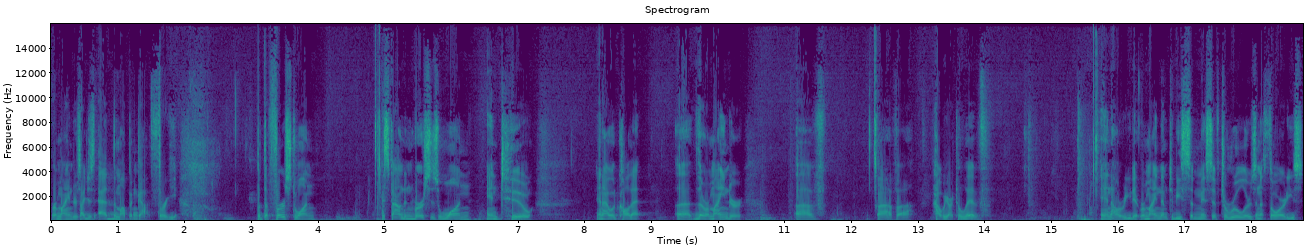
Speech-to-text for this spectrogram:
reminders. I just add them up and got three. But the first one is found in verses 1 and 2. And I would call that uh, the reminder of, of uh, how we are to live and I'll read it. Remind them to be submissive to rulers and authorities,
